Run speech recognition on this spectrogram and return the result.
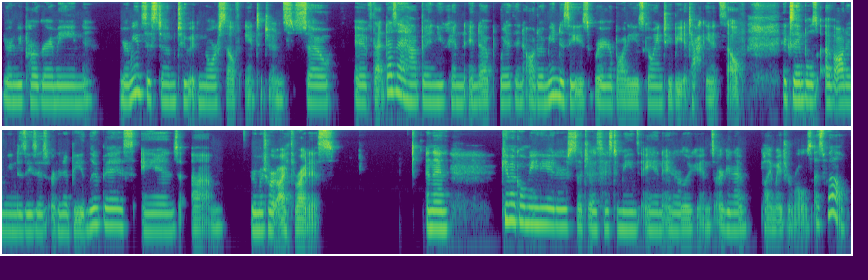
you're going to be programming your immune system to ignore self antigens. So, if that doesn't happen, you can end up with an autoimmune disease where your body is going to be attacking itself. Examples of autoimmune diseases are going to be lupus and um, rheumatoid arthritis. And then chemical mediators such as histamines and interleukins are going to play major roles as well.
